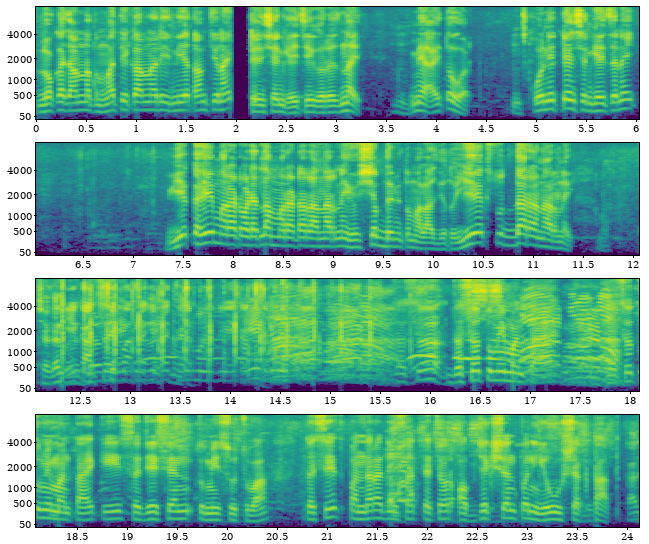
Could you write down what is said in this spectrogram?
लोकांच्या अन्नात माती घालणारी नियत आमची नाही. टेन्शन घ्यायची गरज नाही. मी आहे तोवर कोणी टेन्शन घ्यायचं नाही. एकही मराठवाड्यातला मराठा राहणार नाही हे शब्द मी तुम्हाला आज देतो. एक सुद्धा राहणार नाही. छगन जसं जसं तुम्ही म्हणताय जसं तुम्ही म्हणताय की सजेशन तुम्ही सुचवा तसेच पंधरा दिवसात त्याच्यावर ऑब्जेक्शन पण येऊ शकतात. काल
